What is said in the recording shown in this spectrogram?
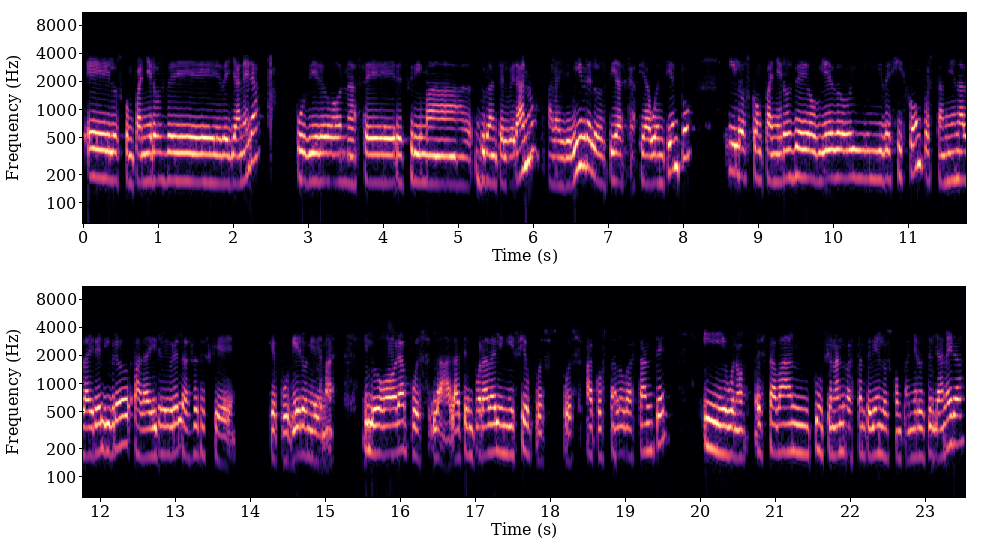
Eh, los compañeros de, de Llanera pudieron hacer esgrima durante el verano, al aire libre, los días que hacía buen tiempo, y los compañeros de Oviedo y de Gijón pues también al aire libre al aire libre las veces que, que pudieron y demás y luego ahora pues la, la temporada al inicio pues pues ha costado bastante y bueno estaban funcionando bastante bien los compañeros de Llanera.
